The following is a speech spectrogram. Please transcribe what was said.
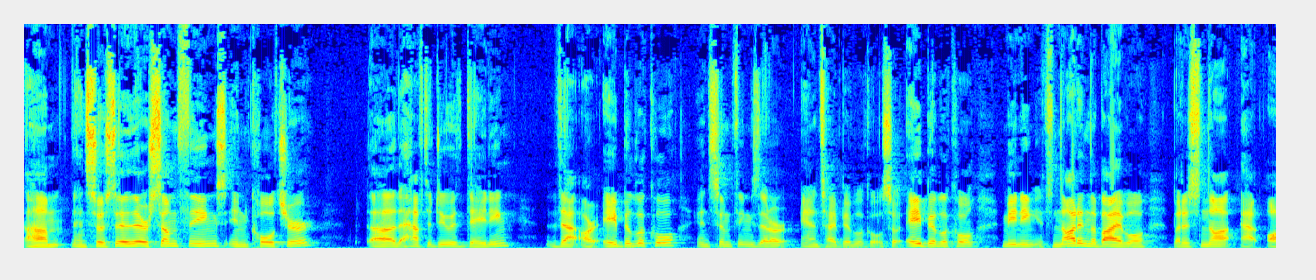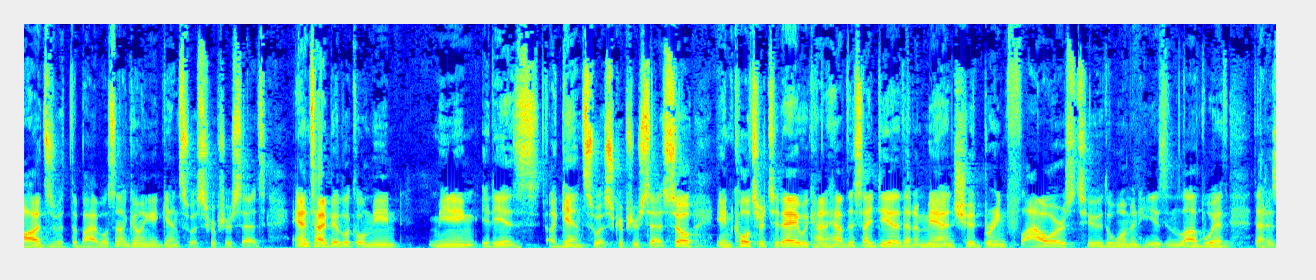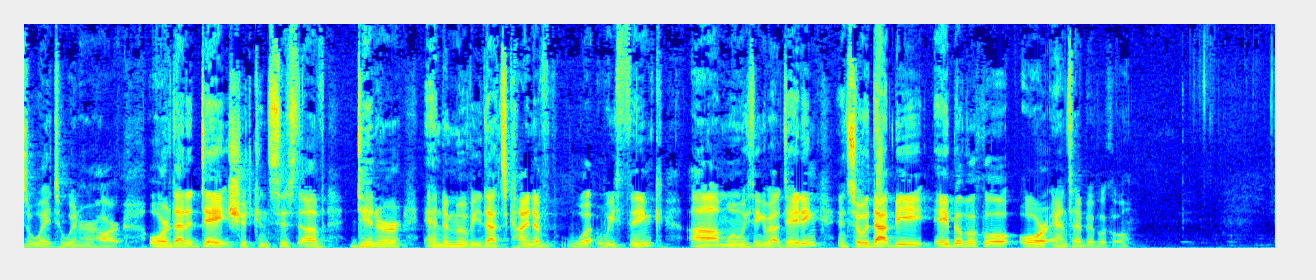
Um, and so, so there are some things in culture uh, that have to do with dating that are abiblical and some things that are anti biblical. So, abiblical meaning it's not in the Bible, but it's not at odds with the Bible. It's not going against what Scripture says. Anti biblical mean meaning it is against what Scripture says. So, in culture today, we kind of have this idea that a man should bring flowers to the woman he is in love with. That is a way to win her heart. Or that a date should consist of dinner and a movie. That's kind of what we think um, when we think about dating. And so, would that be abiblical or anti biblical?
